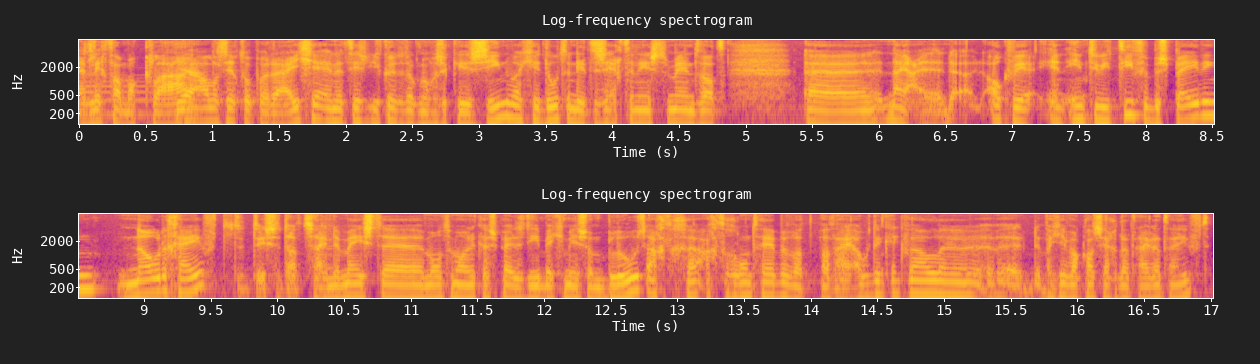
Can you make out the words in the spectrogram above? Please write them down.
het ligt allemaal klaar. Ja. Alles ligt op een rijtje. En het is, je kunt het ook nog eens een keer zien wat je doet. En dit is echt een instrument wat eh, nou ja, ook weer een intuïtieve bespeling nodig heeft. Het is, dat zijn de meeste mondharmonica spelers die een beetje meer zo'n bluesachtige achtergrond hebben. Wat, wat hij ook denk ik wel, eh, wat je wel kan zeggen dat hij dat heeft.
